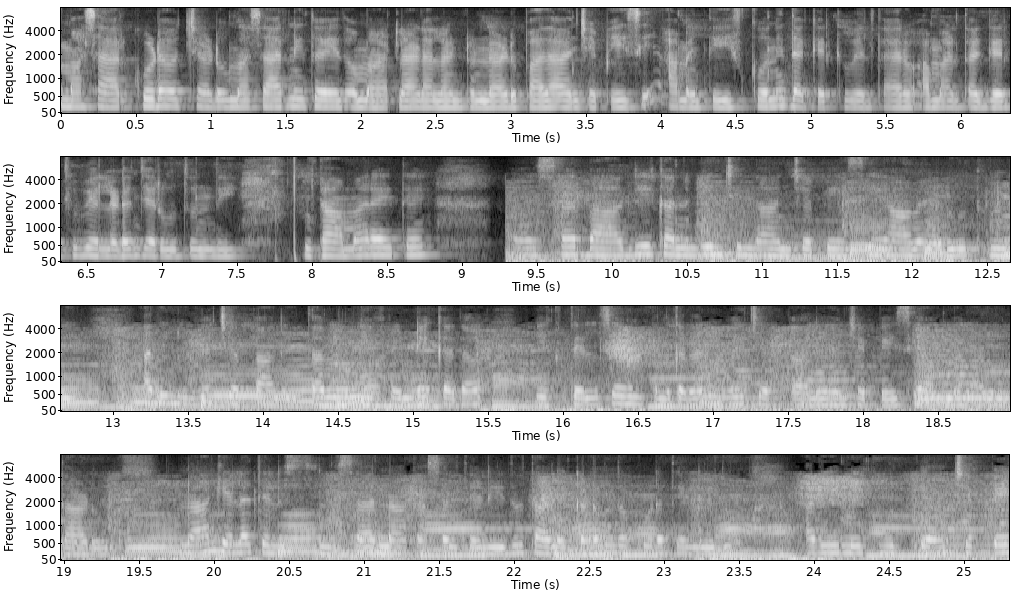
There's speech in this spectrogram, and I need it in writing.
మా సార్ కూడా వచ్చాడు. మా సార్ నీతో ఏదో మాట్లాడాలంటున్నాడు. పద అని చెప్పేసి ఆమెను తీసుకొని దగ్గరికి వెళ్తారు. అమర్ దగ్గరికి వెళ్ళడం జరుగుతుంది. ఇంకా అమర్ అయితే సార్ బాగా కనిపించిందా? అని చెప్పేసి ఆమె అడుగుతుంది. అది నువ్వే చెప్పాలి. తను నీ ఫ్రెండే కదా. నీకు తెలిసే ఉంటుంది కదా. నువ్వే చెప్పాలి అని చెప్పేసి అమ్మని అడుగుతాడు. నాకు ఎలా తెలుస్తుంది సార్? నాకు అసలు తెలియదు తను ఎక్కడ ఉందో కూడా తెలియదు అది మీకు చెప్పే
